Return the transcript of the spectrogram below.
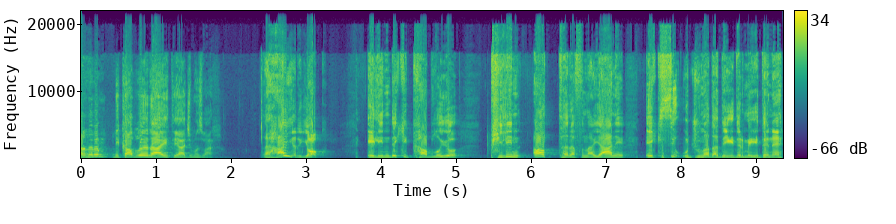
Sanırım bir kabloya daha ihtiyacımız var. E, hayır yok. Elindeki kabloyu pilin alt tarafına yani eksi ucuna da değdirmeyi dene.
